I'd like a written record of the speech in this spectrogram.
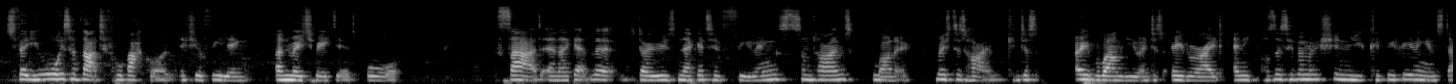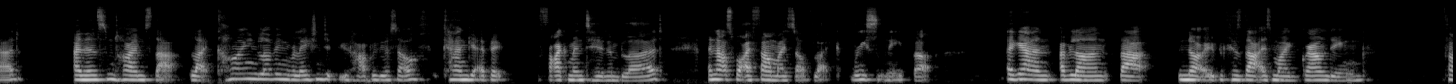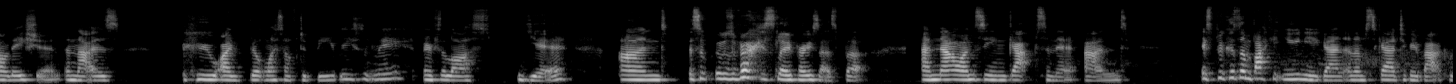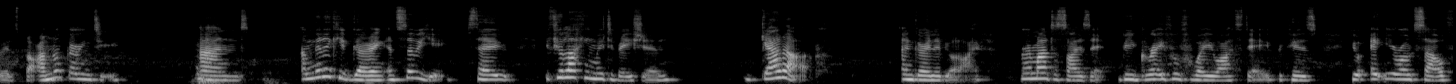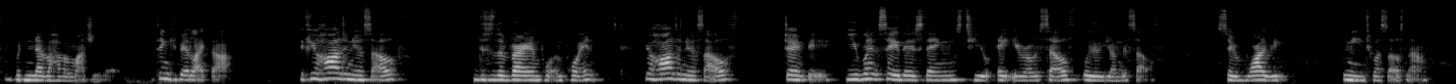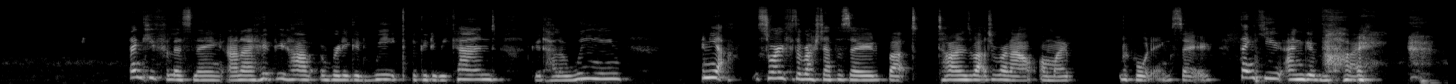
so that you always have that to fall back on if you're feeling unmotivated or sad. And I get that those negative feelings sometimes, well, no, most of the time can just overwhelm you and just override any positive emotion you could be feeling instead. And then sometimes that like kind, loving relationship you have with yourself can get a bit fragmented and blurred. And that's what I found myself like recently. But again, I've learned that no, because that is my grounding foundation and that is who I've built myself to be recently over the last year. And a, it was a very slow process, but and now I'm seeing gaps in it and it's because I'm back at uni again and I'm scared to go backwards, but I'm not going to. And I'm going to keep going, and so are you. So if you're lacking motivation, get up and go live your life. Romanticize it. Be grateful for where you are today because your eight year old self would never have imagined it. Think of it like that. If you're hard on yourself, this is a very important point. If you're hard on yourself, don't be. You wouldn't say those things to your eight year old self or your younger self. So why we mean to ourselves now? Thank you for listening, and I hope you have a really good week, a good weekend, good Halloween. And yeah, sorry for the rushed episode, but time's about to run out on my recording. So thank you and goodbye.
